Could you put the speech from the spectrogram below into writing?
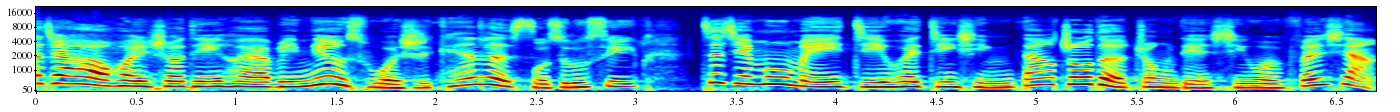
大家好，欢迎收听和亚币 News，我是 Candice，我是 Lucy。这节目每一集会进行当周的重点新闻分享，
